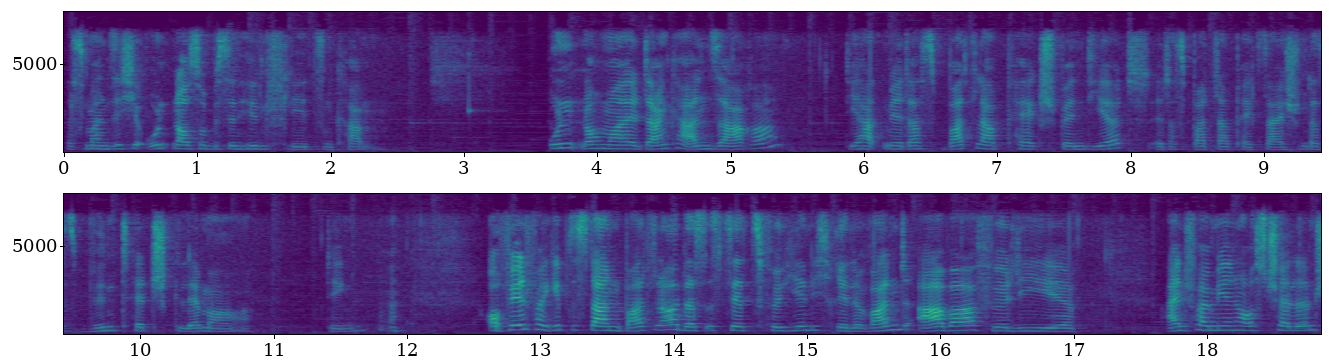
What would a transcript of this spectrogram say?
Dass man sich hier unten auch so ein bisschen hinflezen kann. Und nochmal danke an Sarah. Die hat mir das Butler Pack spendiert. Äh, das Butler Pack sei schon, das Vintage Glamour Ding. Auf jeden Fall gibt es da einen Butler. Das ist jetzt für hier nicht relevant, aber für die Einfamilienhaus-Challenge,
